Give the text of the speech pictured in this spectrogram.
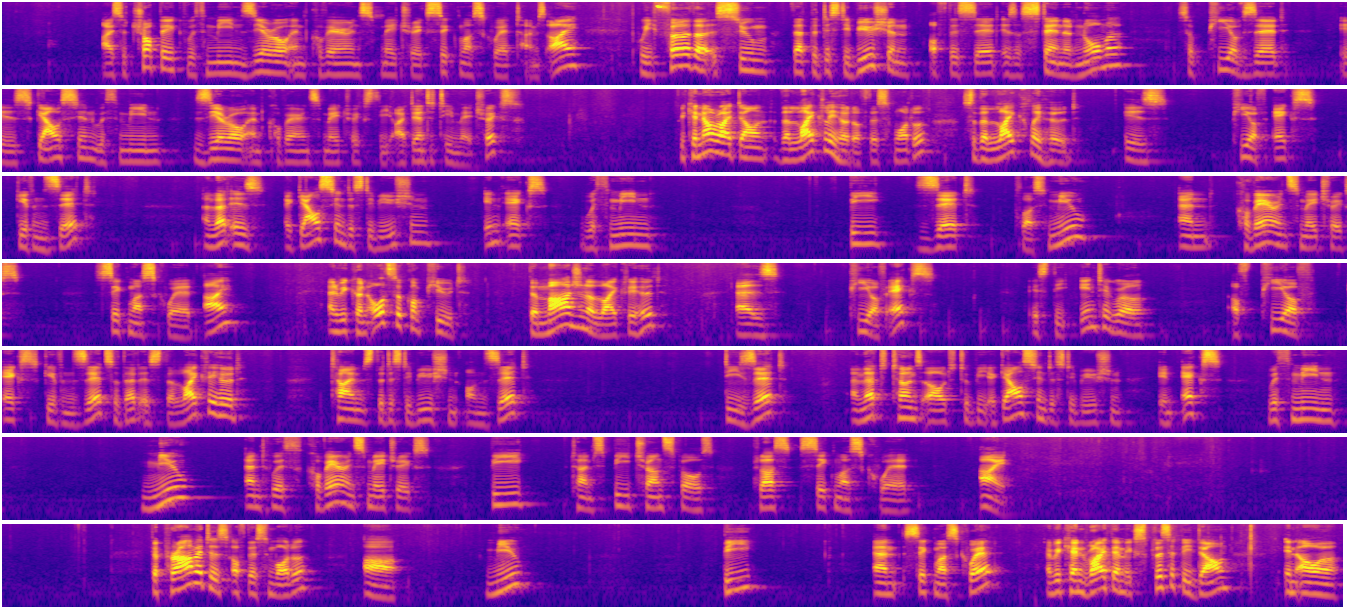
isotropic with mean 0 and covariance matrix sigma squared times i. We further assume that the distribution of this z is a standard normal. So P of z is Gaussian with mean 0 and covariance matrix, the identity matrix. We can now write down the likelihood of this model. So the likelihood is P of x given z, and that is a Gaussian distribution in X with mean BZ plus mu and covariance matrix sigma squared i. And we can also compute the marginal likelihood as p of x is the integral of p of x given z. So that is the likelihood times the distribution on z dz. And that turns out to be a Gaussian distribution in x with mean mu and with covariance matrix b times b transpose plus sigma squared i. The parameters of this model are mu, b, and sigma squared. And we can write them explicitly down in our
